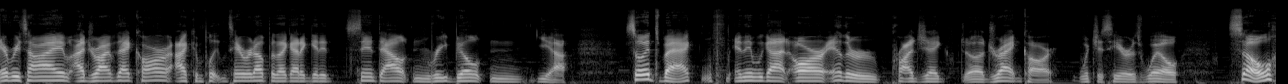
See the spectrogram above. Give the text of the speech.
every time I drive that car, I completely tear it up and I got to get it sent out and rebuilt and yeah. So it's back. And then we got our other project uh, drag car, which is here as well. So,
